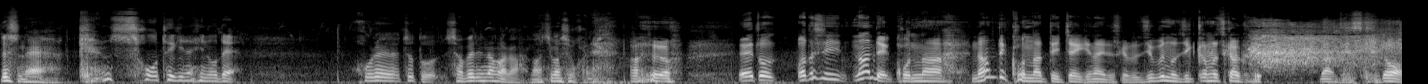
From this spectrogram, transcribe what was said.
ですね。幻想的な日の出。これちょっと喋りながら待ちましょうかね。あの、えっ、と、私、なんでこんな、なんでこんなって言っちゃいけないですけど、自分の実家の近くなんですけど、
